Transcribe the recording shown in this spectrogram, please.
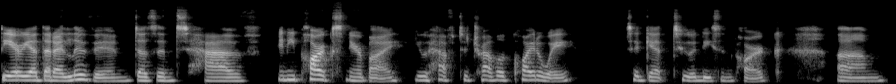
the area that I live in doesn't have any parks nearby. You have to travel quite a way to get to a decent park. Um,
